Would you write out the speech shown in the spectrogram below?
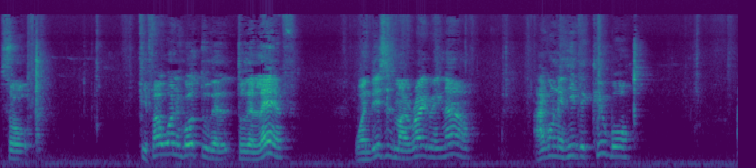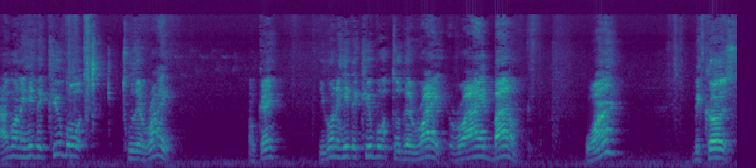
So if I want to go to the to the left, when this is my right right now, I'm gonna hit the cue ball. I'm gonna hit the cue ball to the right. Okay? You're gonna hit the cue ball to the right, right bottom. Why? Because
